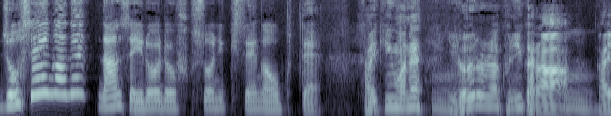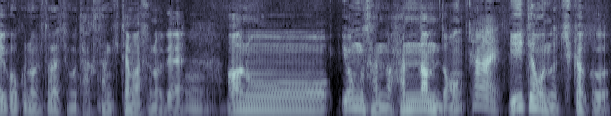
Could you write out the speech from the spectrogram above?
女性がねなんせいろいろ服装に規制が多くて。最近はね、いろいろな国から外国の人たちもたくさん来てますので、うん、あのー、ヨンさんのハン南ドン、はい、イーテウォンの近く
